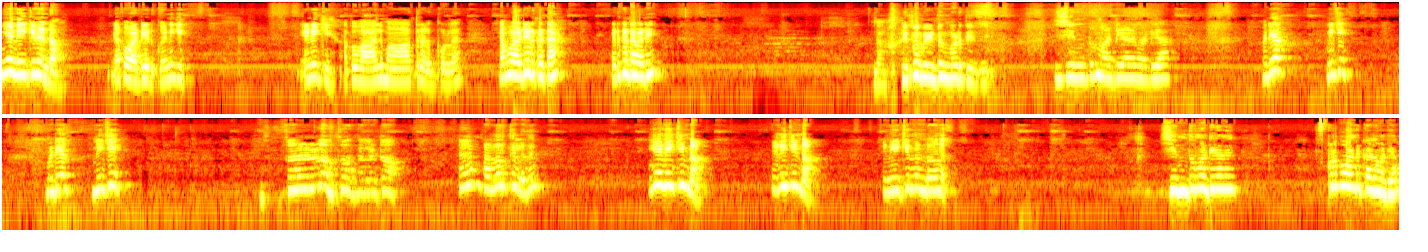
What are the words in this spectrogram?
നീ എണീക്കുന്നുണ്ടോ? ഞാൻ അപ്പോൾ വടി എടുക്കും എനിക്ക് എനിക്ക് അപ്പോൾ വാൽ മാത്രമേ എടുക്കുള്ളേ. ഞാൻ വടി എടുക്കട്ടെ എടുക്കട്ടെ വടി? ഇപ്പോൾ ഇപ്പൊ വീണ്ടും ഇങ്ങോട്ട് തിരിഞ്ഞു. എന്ത് മടിയാണ് മടിയാ? മടിയാ? നീക്ക് മടിയാ നീക്ക് വെള്ളം തുറന്നല്ലോ കേട്ടോ ഏ പലർക്കല്ലത് നീ എണീക്കണ്ട എണീക്കണ്ട എണീക്കുന്നുണ്ടോന്ന് ഇജ്ജ് എന്ത് മടിയാണ് സ്കൂളിൽ പോകാൻ നിൽക്കാതെ മടിയാ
